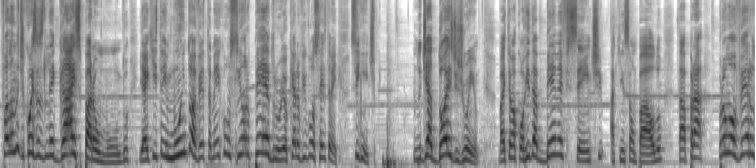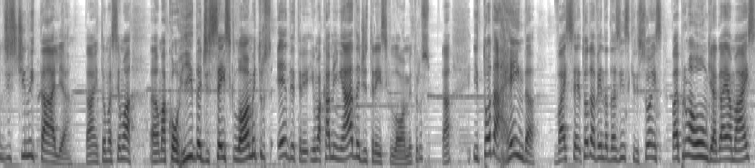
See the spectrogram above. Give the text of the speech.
Falando de coisas legais para o mundo, e aqui tem muito a ver também com o senhor Pedro, eu quero ouvir vocês também. Seguinte. No dia 2 de junho, vai ter uma corrida beneficente aqui em São Paulo, tá? Pra promover o Destino Itália, tá? Então vai ser uma, ah, uma corrida de 6 km e, de e uma caminhada de 3 km, tá? E toda a renda vai ser, toda a venda das inscrições vai para uma ONG, a Gaia Mais,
